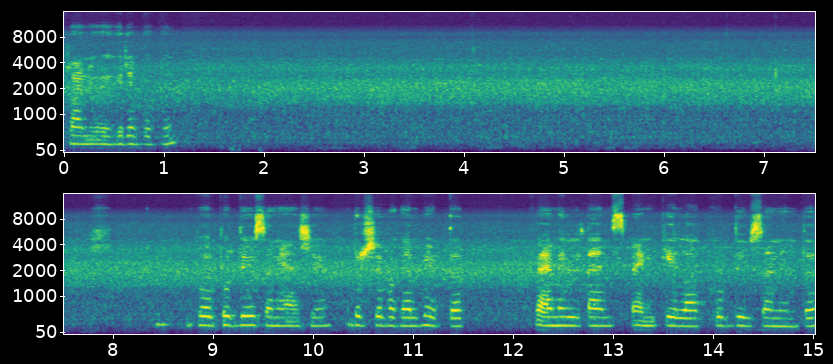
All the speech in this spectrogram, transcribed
प्राणी वगैरे बघून. भरपूर दिवसांनी असे दृश्य बघायला भेटतात. फॅमिली टाईम स्पेंड केला खूप दिवसानंतर.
